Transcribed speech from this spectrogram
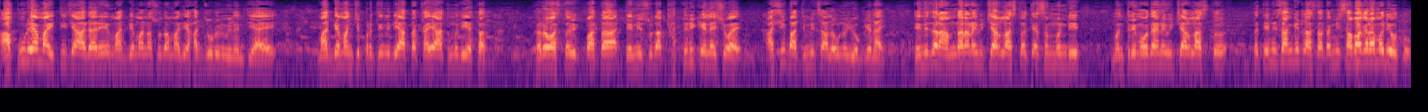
अपुऱ्या माहितीच्या आधारे माध्यमांना सुद्धा माझी हात जोडून विनंती आहे. माध्यमांचे प्रतिनिधी आता काही आतमध्ये येतात. खरं वास्तविक पाहता त्यांनी सुद्धा खात्री केल्याशिवाय अशी बातमी चालवणं योग्य नाही. त्यांनी जर आमदारांना विचारलं असतं त्या संबंधित मंत्री महोदयाने विचारलं असतं तर त्यांनी सांगितलं असतं. आता मी सभागृहामध्ये होतो.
